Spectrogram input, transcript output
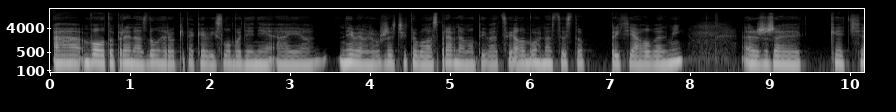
A bolo to pre nás dlhé roky také vyslobodenie aj neviem, že či to bola správna motivácia, ale Boh nás cez to pritiahol veľmi, že keď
